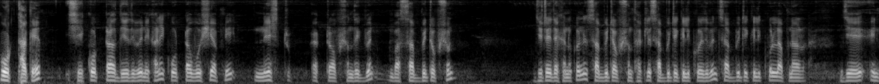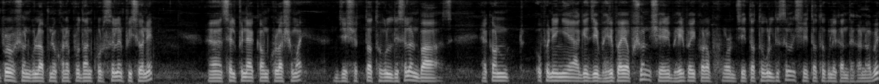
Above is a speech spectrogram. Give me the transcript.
কোড থাকে, সেই কোডটা দিয়ে দেবেন। এখানে কোডটা বসিয়ে আপনি নেক্সট একটা অপশন দেখবেন বা সাবমিট অপশন। যেটাই দেখানো করেন, সাবমিট অপশন থাকলে সাবমিটে ক্লিক করে দেবেন। সাবমিটে ক্লিক করলে আপনার যে ইনফরমেশনগুলো আপনি ওখানে প্রদান করছিলেন পিছনে সেলফিন অ্যাকাউন্ট খোলার সময় যে তথ্যগুলো দিয়েছিলেন বা অ্যাকাউন্ট ওপেনিংয়ে আগে যে ভেরিফাই অপশন সেই ভেরিফাই করার পর যে তথ্যগুলো দিয়েছিলেন সেই তথ্যগুলো এখানে দেখানো হবে।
